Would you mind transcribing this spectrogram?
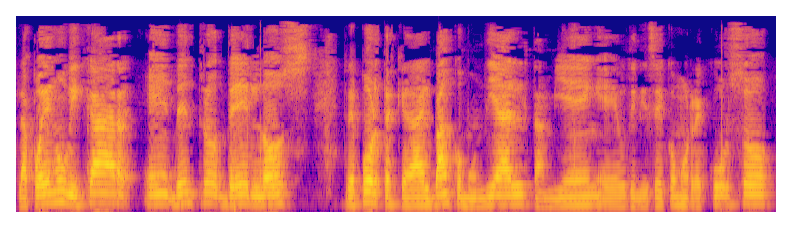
la pueden ubicar dentro de los reportes que da el Banco Mundial. También eh, utilicé como recurso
